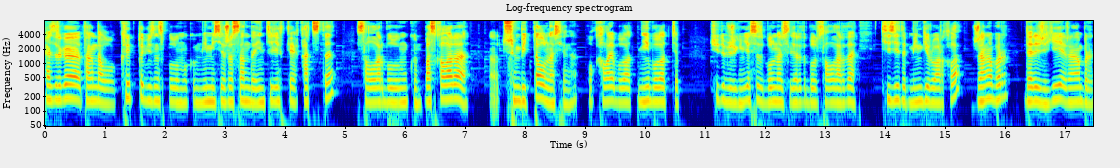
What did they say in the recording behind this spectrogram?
Қазіргі таңда ол крипто бизнес болуы мүмкін немесе жасанды интеллектке қатысты салалар болуы мүмкін. Басқалары түсінбейді да ол нәрсені. Ол қалай болады не болады деп. Сөйтіп жүргенде сіз бұл нәрселерді бұл салаларды тездетіп меңгеру арқылы жаңа бір дәрежеге жаңа бір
